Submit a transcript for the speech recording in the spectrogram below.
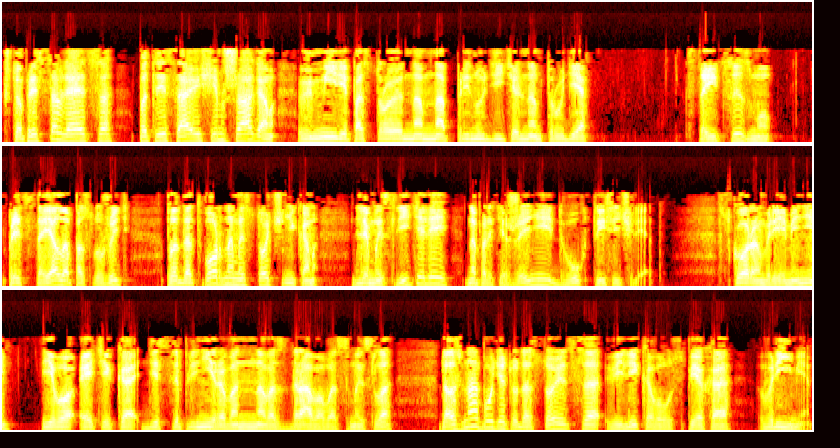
что представляется потрясающим шагом в мире, построенном на принудительном труде. Стоицизму предстояло послужить плодотворным источником для мыслителей на протяжении двух тысяч лет. В скором времени его этика дисциплинированного здравого смысла должна будет удостоиться великого успеха в Риме.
